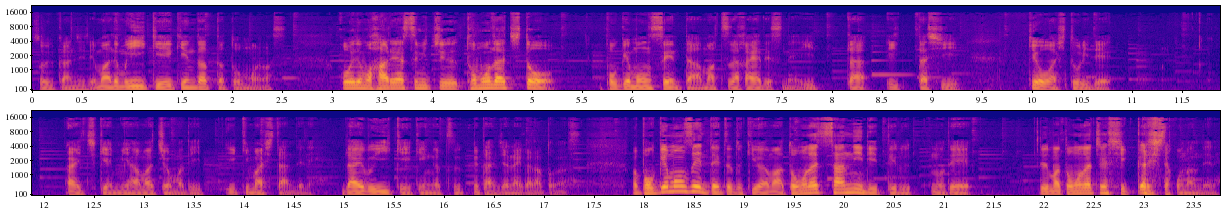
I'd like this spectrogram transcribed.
そういう感じで。まあでもいい経験だったと思います。これでも春休み中友達とポケモンセンター松坂屋ですね。行った行ったし今日は一人で愛知県美浜町まで行きましたんでね。だいぶいい経験が積めたんじゃないかなと思います、まあ、ポケモンセンター行った時はまあ友達3人で行ってるのででまあ友達がしっかりした子なんでね。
